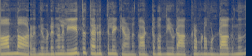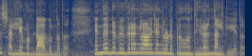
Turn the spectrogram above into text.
മാന്നാർ എന്നിവിടങ്ങളിൽ ഏത് തരത്തിലേക്കാണ് കാട്ടുപന്നിയുടെ ആക്രമണം ഉണ്ടാകുന്നത് ശല്യം ഉണ്ടാകുന്നത് എന്നതിന്റെ വിവരങ്ങളാണ് ഞങ്ങളുടെ പ്രതിനിധികൾ നൽകിയത്.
